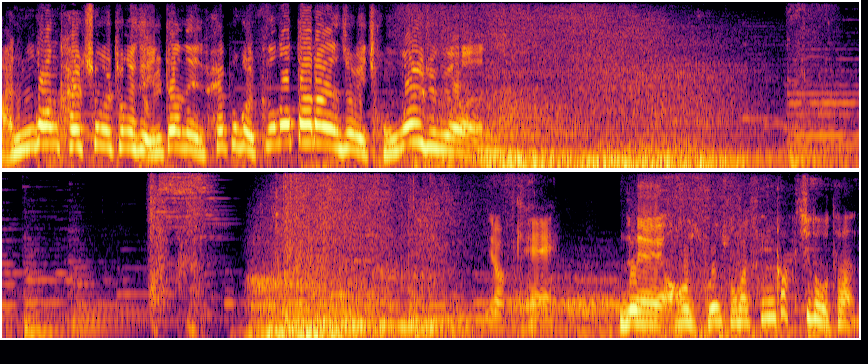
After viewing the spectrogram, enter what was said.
안광 칼춤을 통해서 일단은 회복을 끊었다라는 점이 정말 중요한. 이렇게 네, 어 이건 정말 생각지도 못한.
